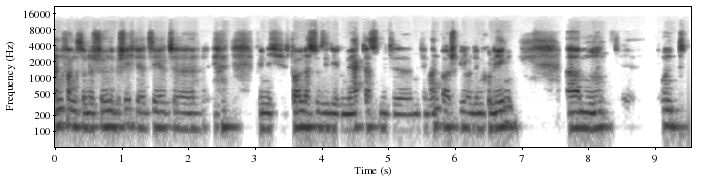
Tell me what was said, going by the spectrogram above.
anfangs so eine schöne Geschichte erzählt. Äh, Finde ich toll, dass du sie dir gemerkt hast mit, äh, mit dem Handballspiel und dem Kollegen. Ähm, und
